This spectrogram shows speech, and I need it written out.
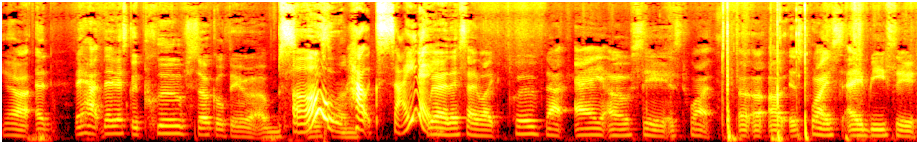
yeah, and they had they basically proved circle theorems. Oh, how exciting! Where they say like prove that AOC is twice uh, uh, uh, is twice ABC.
